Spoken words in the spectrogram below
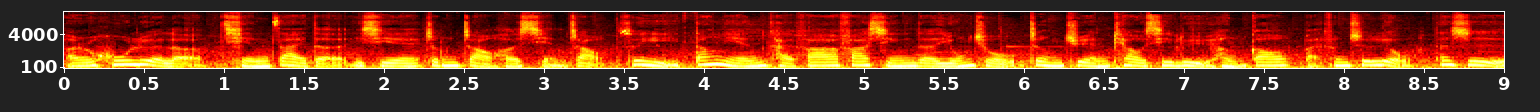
而忽略了潜在的一些争征。兆和险兆，所以当年凯发发行的永久证券票息率很高，百分之六。但是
